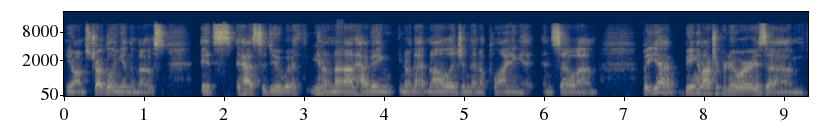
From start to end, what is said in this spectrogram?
you know i'm struggling in the most it's it has to do with you know not having you know that knowledge and then applying it and so um but yeah being an entrepreneur is um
